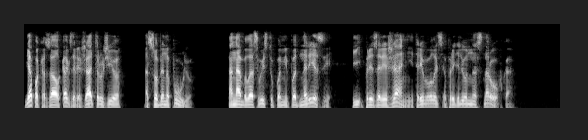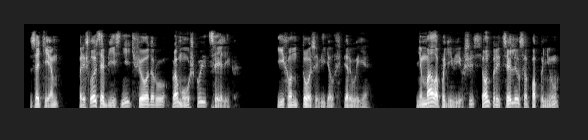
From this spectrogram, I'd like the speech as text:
Я показал, как заряжать ружье, особенно пулю. Она была с выступами под нарезы, и при заряжании требовалась определенная сноровка. Затем пришлось объяснить Федору про мушку и целик. Их он тоже видел впервые. Немало подивившись, он прицелился по пню,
